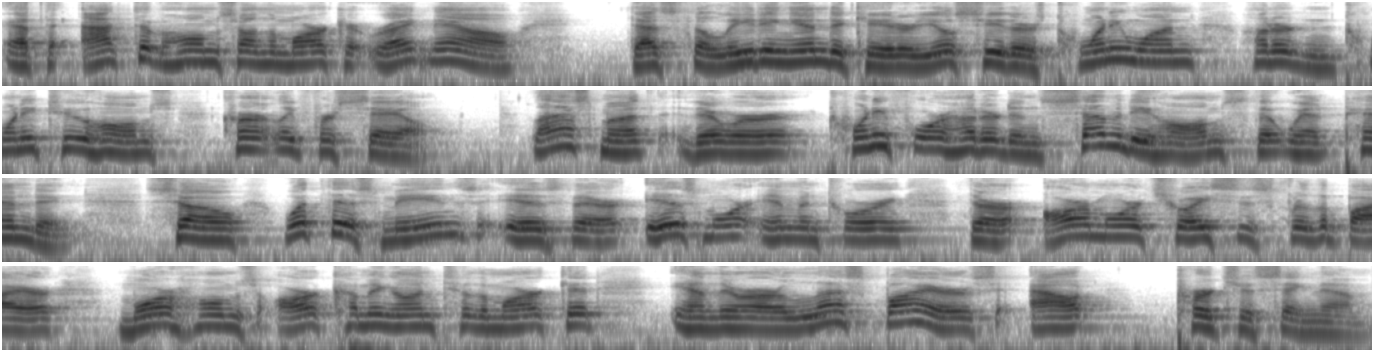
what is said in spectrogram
at the active homes on the market right now, that's the leading indicator. You'll see there's 2,122 homes currently for sale. Last month, there were 2,470 homes that went pending. So what this means is there is more inventory, there are more choices for the buyer, more homes are coming onto the market, and there are less buyers out purchasing them.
